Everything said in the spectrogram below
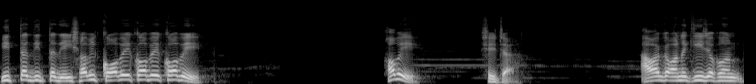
ইত্যাদি ইত্যাদি। এই সবই কবে কবে কবে? হবে সেটা। আমাকে অনেকেই যখন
